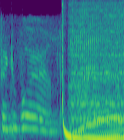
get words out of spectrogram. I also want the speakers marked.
Speaker 1: different world.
